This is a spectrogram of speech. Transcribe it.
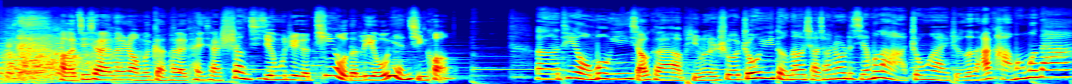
好了，接下来呢，让我们赶快来看一下上期节目这个听友的留言情况。嗯，听友梦音小可爱啊，评论说终于等到小乔妞的节目啦，钟爱者的打卡，么么哒。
